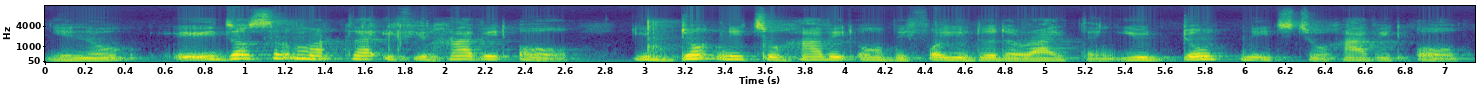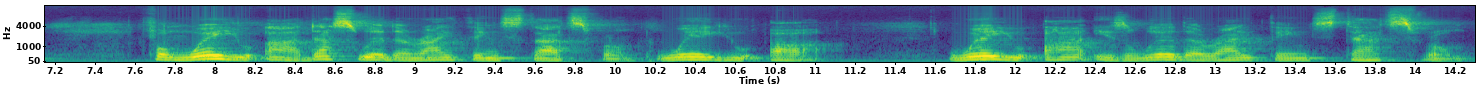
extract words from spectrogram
You know, it doesn't matter if you have it all. You don't need to have it all before you do the right thing. You don't need to have it all. From where you are, that's where the right thing starts from. Where you are. Where you are is where the right thing starts from.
